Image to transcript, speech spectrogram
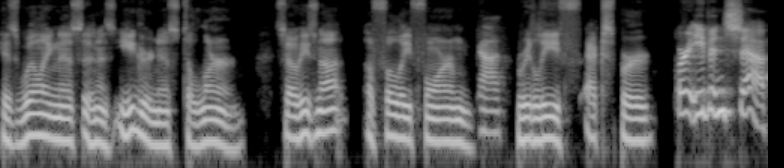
his willingness and his eagerness to learn. So he's not a fully formed yeah. relief expert or even chef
